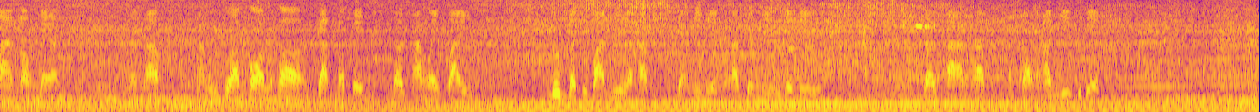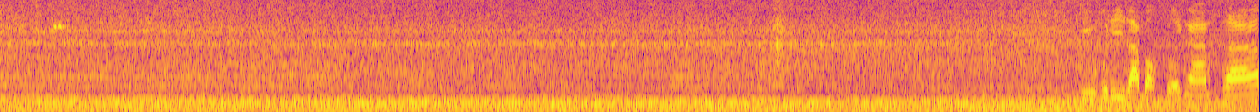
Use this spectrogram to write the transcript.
การออกแบบนะครับ ทางวิศวกรแล้วก็จัดมาเป็นเจ้าช้างไวไฟ รุ่นปัจจุบันนี่แหละครับ อย่างที่เห็นนะครับเจะมีจะมีเจ้าช้างครับ 2021วิวบุรีรัมบอกสวยงามครับ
